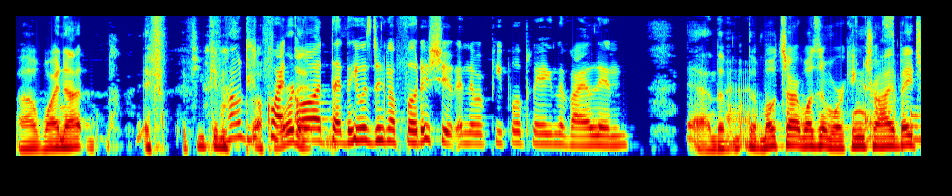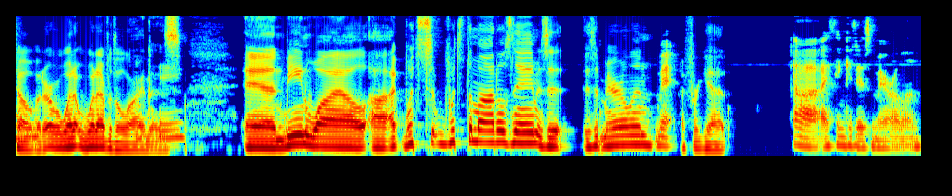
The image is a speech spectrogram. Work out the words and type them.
uh, why not? If if you can Found it afford quite it, odd that he was doing a photo shoot and there were people playing the violin. yeah. And the the Mozart wasn't working. Try Beethoven or what, whatever the line is. And meanwhile, uh, what's what's the model's name? Is it is it Marilyn? Ma- I forget. uh, i think it is marilyn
